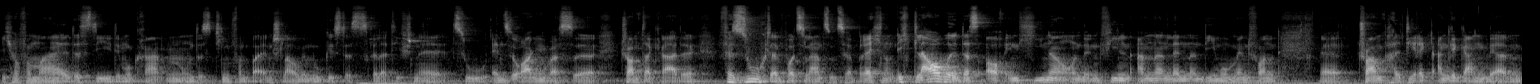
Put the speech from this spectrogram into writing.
ich hoffe mal, dass die Demokraten und das Team von Biden schlau genug ist, das relativ schnell zu entsorgen, was äh, Trump da gerade versucht, ein Porzellan zu zerbrechen. Und ich glaube, dass auch in China und in vielen anderen Ländern, die im Moment von Trump halt direkt angegangen werden,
